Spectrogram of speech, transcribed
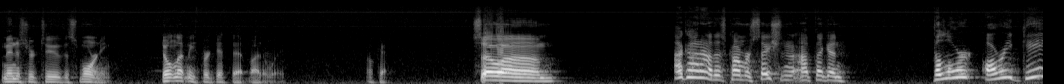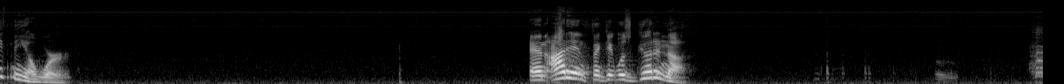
ministered to this morning. Don't let me forget that, by the way. Okay. So um, I got out of this conversation and I'm thinking, the Lord already gave me a word. And I didn't think it was good enough.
